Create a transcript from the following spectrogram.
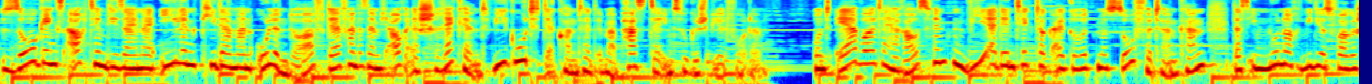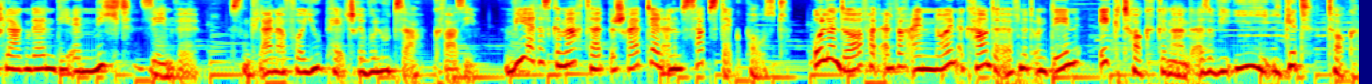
So ging es auch dem Designer Elin Kiedermann-Ohlendorf. Der fand es nämlich auch erschreckend, wie gut der Content immer passt, der ihm zugespielt wurde. Und er wollte herausfinden, wie er den TikTok-Algorithmus so füttern kann, dass ihm nur noch Videos vorgeschlagen werden, die er nicht sehen will. Das ist ein kleiner For You-Page-Revoluzer quasi. Wie er das gemacht hat, beschreibt er in einem Substack-Post. Ullendorf hat einfach einen neuen Account eröffnet und den IGTOK genannt, also wie I, IGIT-Tok.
